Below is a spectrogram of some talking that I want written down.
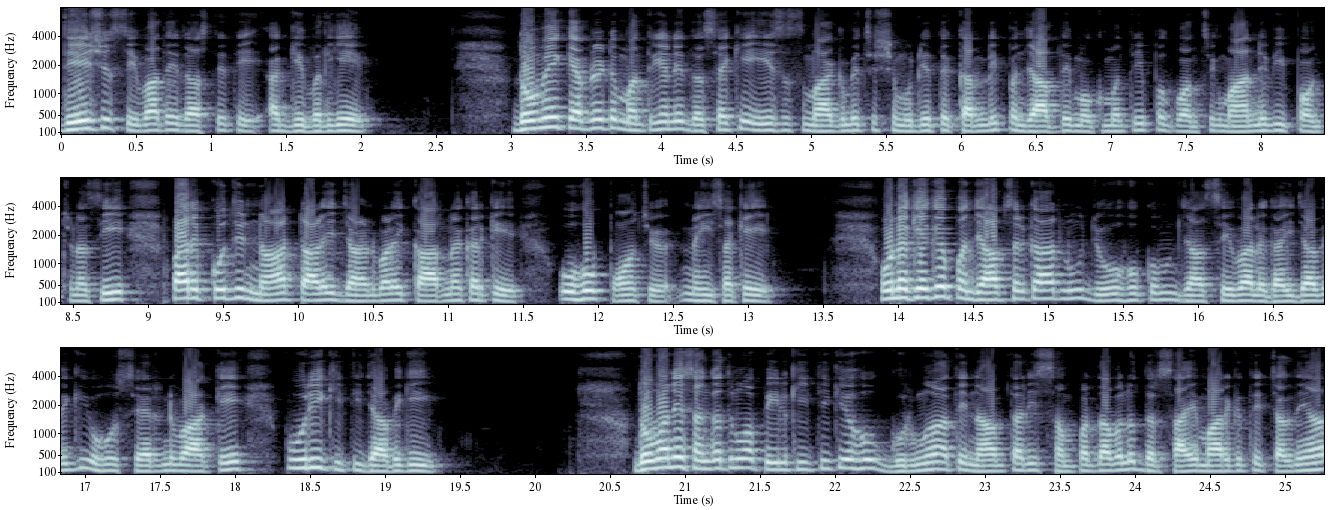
ਦੇਸ਼ ਸੇਵਾ ਦੇ ਰਸਤੇ ਤੇ ਅੱਗੇ ਵਧੀਏ। ਦੋਵੇਂ ਕੈਬਨਿਟ ਮੰਤਰੀਆਂ ਨੇ ਦੱਸਿਆ ਕਿ ਇਸ ਸਮਾਗਮ ਵਿੱਚ ਸ਼ਮੂਲੀਅਤ ਕਰਨ ਲਈ ਪੰਜਾਬ ਦੇ ਮੁੱਖ ਮੰਤਰੀ ਭਗਵੰਤ ਸਿੰਘ ਮਾਨ ਨੇ ਵੀ ਪਹੁੰਚਣਾ ਸੀ, ਪਰ ਕੁਝ ਨਾ ਟਾਲੇ ਜਾਣ ਵਾਲੇ ਕਾਰਨਾਂ ਕਰਕੇ ਉਹ ਪਹੁੰਚ ਨਹੀਂ ਸਕੇ। ਉਹਨਾਂ ਕਿਹਾ ਕਿ ਪੰਜਾਬ ਸਰਕਾਰ ਨੂੰ ਜੋ ਹੁਕਮ ਜਾਂ ਸੇਵਾ ਲਗਾਈ ਜਾਵੇਗੀ, ਉਹ ਸਿਰ ਨਿਭਾ ਕੇ ਪੂਰੀ ਕੀਤੀ ਜਾਵੇਗੀ। ਦੋਵਾਂ ਨੇ ਸੰਗਤ ਨੂੰ ਅਪੀਲ ਕੀਤੀ ਕਿ ਉਹ ਗੁਰੂਆਂ ਅਤੇ ਨਾਮਧਾਰੀ ਸੰਪਰਦਾ ਵੱਲੋਂ ਦਰਸਾਏ ਮਾਰਗ ਤੇ ਚੱਲਦਿਆਂ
